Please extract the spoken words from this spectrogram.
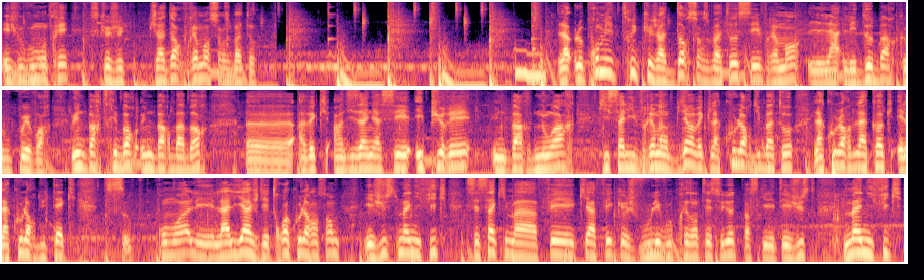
et je vais vous montrer ce que j'adore vraiment sur ce bateau le premier truc que j'adore sur ce bateau, c'est vraiment les deux barres que vous pouvez voir. Une barre tribord, une barre bâbord, euh, avec un design assez épuré, une barre noire qui s'allie vraiment bien avec la couleur du bateau, la couleur de la coque et la couleur du tech. Pour moi, l'alliage des trois couleurs ensemble est juste magnifique. C'est ça qui m'a fait, qui a fait que je voulais vous présenter ce yacht parce qu'il était juste magnifique.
